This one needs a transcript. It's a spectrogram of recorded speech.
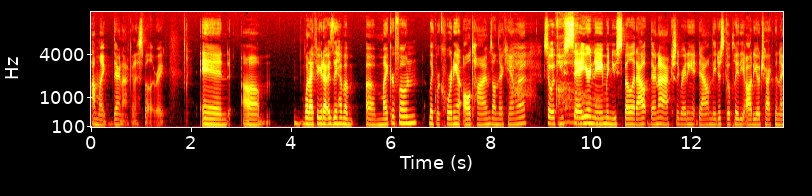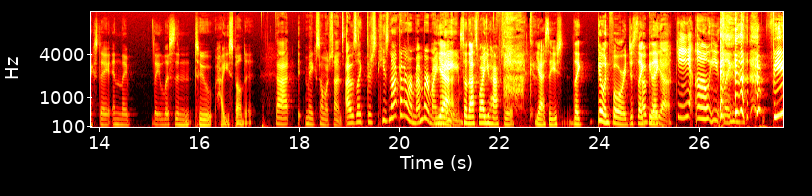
I'm like, they're not gonna spell it right. And um, what I figured out is they have a, a microphone like recording at all times on their camera. So if you say your Oh. name and you spell it out, they're not actually writing it down. They just go play the audio track the next day and they they listen to how you spelled it. That it makes so much sense. I was like, "There's, he's not gonna remember my yeah. name." So that's why you have to. Fuck. Yeah. So you should, like going forward, just like be Okay, like yeah. P O E. Like P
